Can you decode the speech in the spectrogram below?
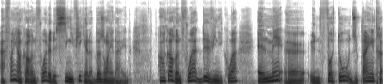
afin, encore une fois, de signifier qu'elle a besoin d'aide. Encore une fois, devinez quoi, elle met euh, une photo du peintre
